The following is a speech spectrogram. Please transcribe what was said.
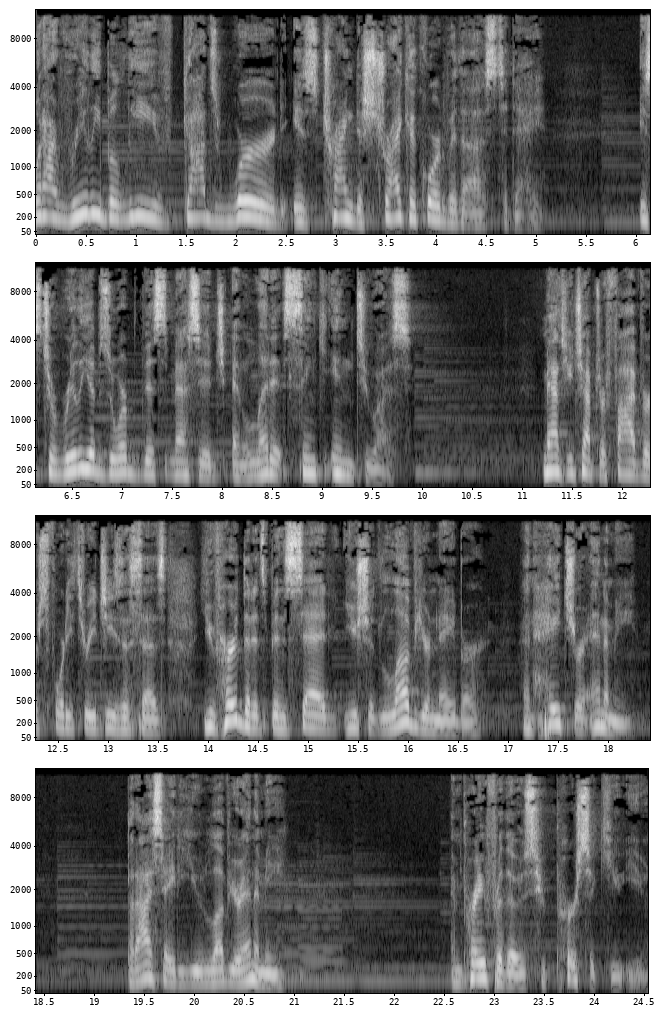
what I really believe God's word is trying to strike a chord with us today is to really absorb this message and let it sink into us. Matthew chapter 5 verse 43, Jesus says, You've heard that it's been said you should love your neighbor and hate your enemy. But I say to you, love your enemy and pray for those who persecute you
